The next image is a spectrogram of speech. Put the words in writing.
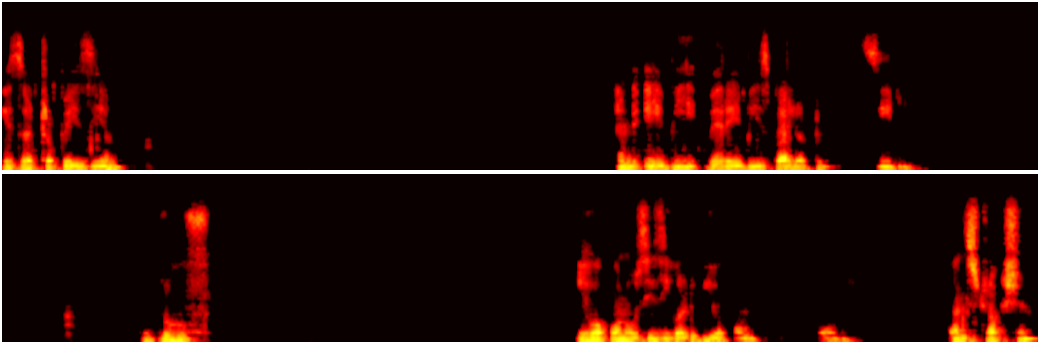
is a trapezium and AB where AB is parallel to CD. To prove A upon OC is equal to B upon OB. Construction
